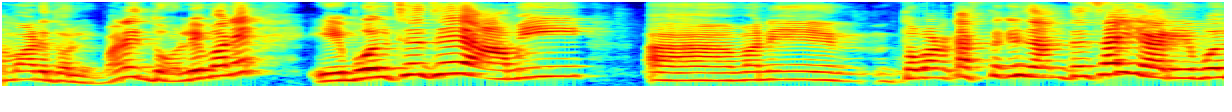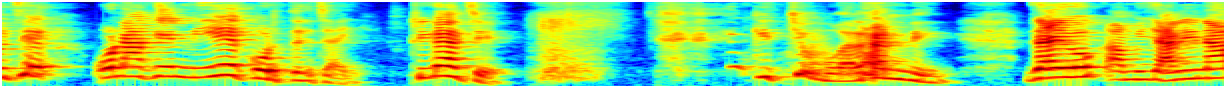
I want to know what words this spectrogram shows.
আমার দলে। মানে দলে মানে এ বলছে যে আমি মানে তোমার কাছ থেকে জানতে চাই আর এ বলছে ওনাকে নিয়ে করতে চাই। ঠিক আছে? কিচ্ছু বলার নেই। যাই হোক, আমি জানি না।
